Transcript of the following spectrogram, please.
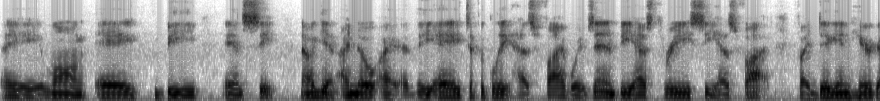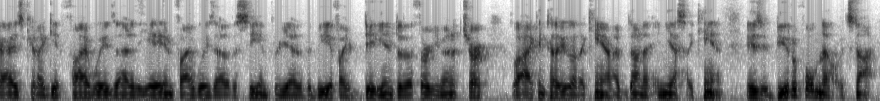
a long A, B, and C. Now again, I know I, the A typically has five waves in, B has three, C has five. If I dig in here, guys, could I get five waves out of the A and five waves out of the C and three out of the B if I dig into the 30-minute chart? Well, I can tell you that I can. I've done it, and yes, I can. Is it beautiful? No, it's not.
